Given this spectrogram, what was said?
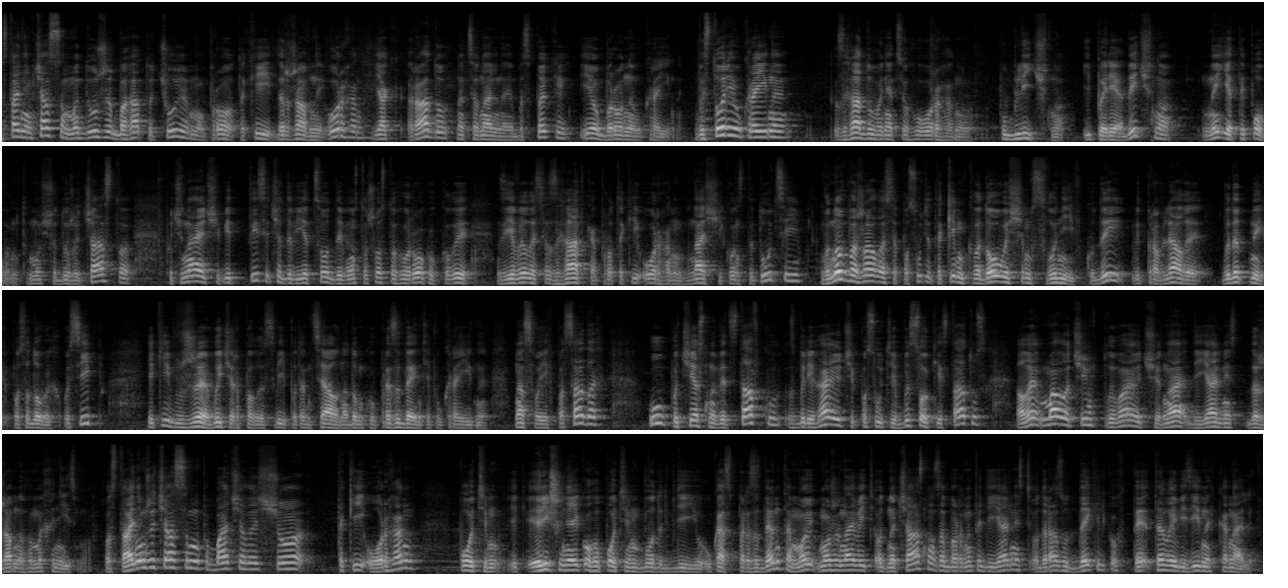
Останнім часом ми дуже багато чуємо про такий державний орган, як Раду національної безпеки і оборони України. В історії України згадування цього органу публічно і періодично не є типовим, тому що дуже часто, починаючи від 1996 року, коли з'явилася згадка про такий орган в нашій конституції, воно вважалося по суті таким кладовищем слонів, куди відправляли видатних посадових осіб. Які вже вичерпали свій потенціал на думку президентів України на своїх посадах у почесну відставку, зберігаючи по суті високий статус, але мало чим впливаючи на діяльність державного механізму. Останнім же часом ми побачили, що такий орган, потім рішення якого потім вводить в дію указ президента, може навіть одночасно заборонити діяльність одразу декількох телевізійних каналів.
